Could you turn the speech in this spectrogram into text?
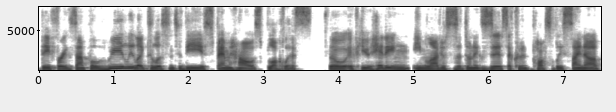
They, for example, really like to listen to the Spamhaus block lists. So if you're hitting email addresses that don't exist, that couldn't possibly sign up,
